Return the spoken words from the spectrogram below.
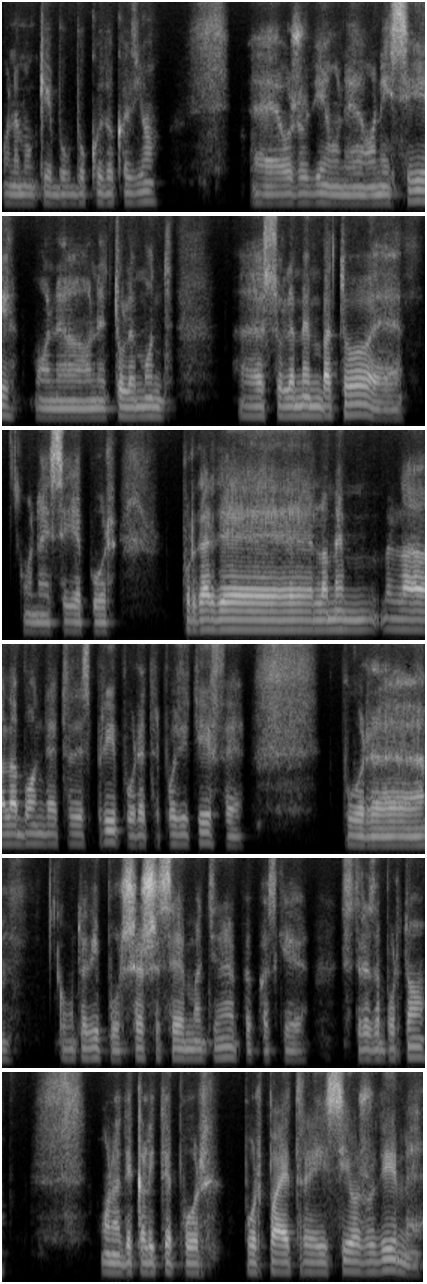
on a manqué beau- beaucoup d'occasions. Et Aujourd'hui, on est, on est ici, on est, on est tout le monde euh, sur le même bateau et on a essayé pour, pour garder la, la, bonne état d'esprit, pour être positif et pour, comme tu as pour chercher se maintenir parce que c'est très important. On a des qualités pour pour pas être ici aujourd'hui, mais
